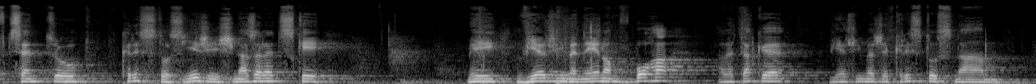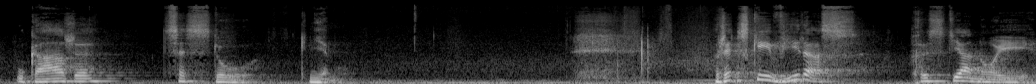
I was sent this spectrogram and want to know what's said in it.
v centru Kristus, Ježíš Nazarecký, my věříme nejenom v Boha, ale také věříme, že Kristus nám ukáže cestu k němu. Řecký výraz christianoi,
